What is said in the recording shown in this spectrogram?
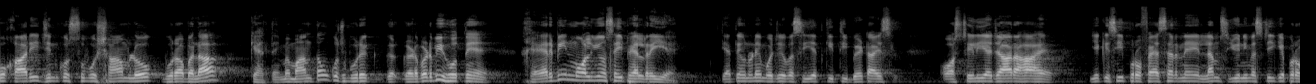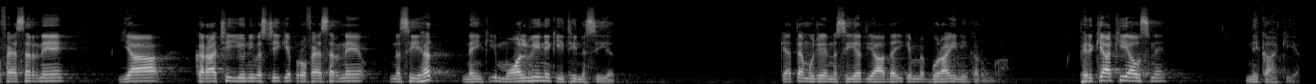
وہ قاری جن کو صبح شام لوگ برا بلا کہتے ہیں میں مانتا ہوں کچھ برے گڑبڑ بھی ہوتے ہیں خیر بھی ان مولویوں سے ہی پھیل رہی ہے کہتے ہیں انہوں نے مجھے وسیعت کی تھی بیٹا اس آسٹریلیا جا رہا ہے یہ کسی پروفیسر نے لمس یونیورسٹی کے پروفیسر نے یا کراچی یونیورسٹی کے پروفیسر نے نصیحت نہیں کی مولوی نے کی تھی نصیحت کہتا ہے مجھے نصیحت یاد آئی کہ میں برائی نہیں کروں گا پھر کیا کیا اس نے نکاح کیا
